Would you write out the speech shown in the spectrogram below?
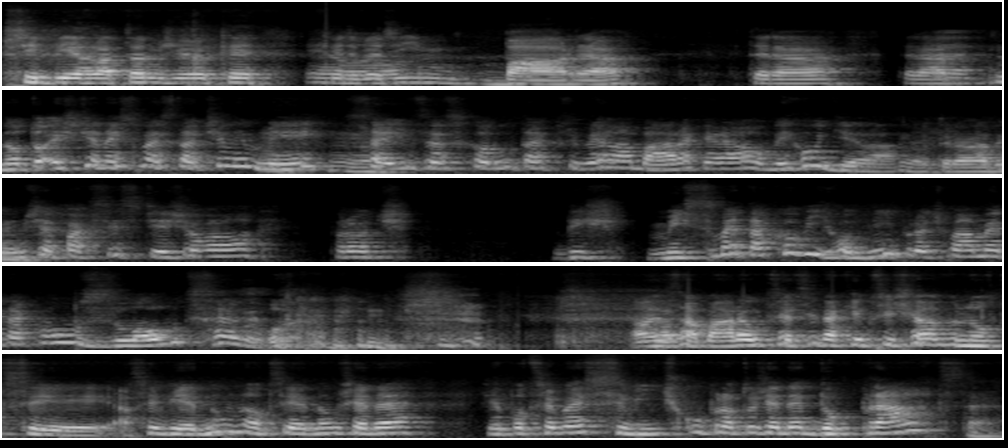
přiběhla tam, že jo, ke, ke dveřím bára, která která... Eh, no to ještě než jsme stačili my no. sejít ze schodu, tak přiběhla Bára, která ho vyhodila. No, která... A vím, že pak si stěžoval, proč když my jsme takový hodní, proč máme takovou zlou dceru? Ale za Bárou přeci taky přišel v noci, asi v jednu noci, jednou, že jde, že potřebuje svíčku, protože jde do práce,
